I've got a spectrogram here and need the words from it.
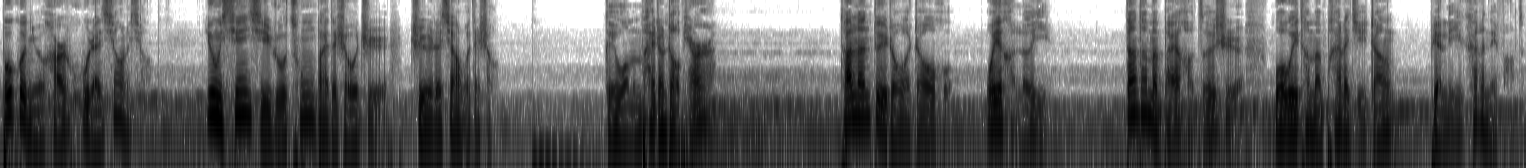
不过女孩忽然笑了笑。用纤细如葱白的手指指了下我的手，给我们拍张照片啊！谭兰对着我招呼，我也很乐意。当他们摆好姿势，我为他们拍了几张，便离开了那房子。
